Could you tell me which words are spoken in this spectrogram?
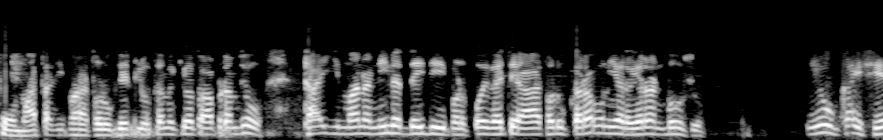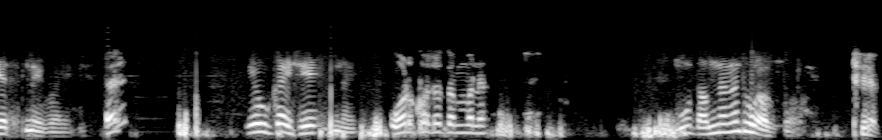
તો માતાજી પાસે થોડુંક એટલું તમે કહો તો આપણે આમ જો થાય એ માને નિવેદ દઈ દઈ પણ કોઈ વચ્ચે આ થોડું કરાવો ને યાર હેરાન બહુ છું. એવું કાંઈ છે જ નહીં ભાઈ. હે? એવું કઈ છે જ નહીં. ઓળખો છો તમે મને? હું તમને નથી ઓળખતો. ઠીક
